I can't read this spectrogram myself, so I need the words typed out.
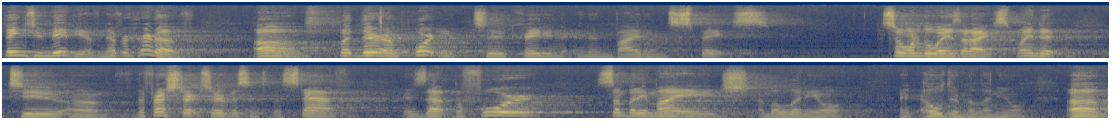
things you maybe have never heard of, um, but they're important to creating an inviting space. So, one of the ways that I explained it to um, the Fresh Start service and to the staff is that before somebody my age, a millennial, an elder millennial, um,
